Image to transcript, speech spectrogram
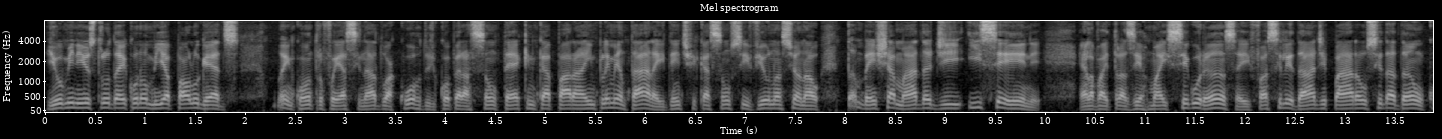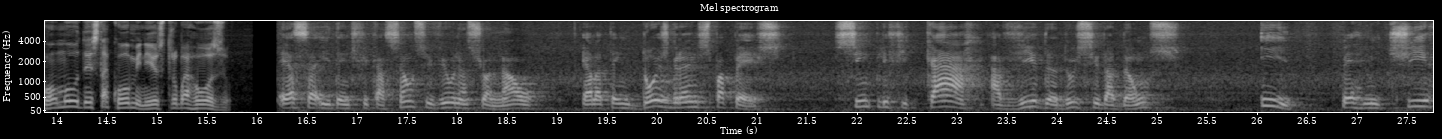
e o ministro da Economia, Paulo Guedes. No encontro foi assinado o acordo de cooperação técnica para implementar a Identificação Civil Nacional, também chamada de ICN. Ela vai trazer mais segurança e facilidade para o cidadão, como destacou o ministro Barroso. Essa identificação civil nacional, ela tem dois grandes papéis simplificar a vida dos cidadãos e permitir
